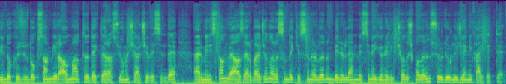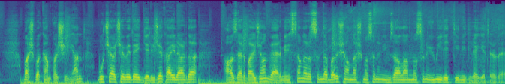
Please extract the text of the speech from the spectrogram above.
1991 Almatı Deklarasyonu çerçevesinde Ermenistan ve Azerbaycan arasındaki sınırların belirlenmesine yönelik çalışmaların sürdürüleceğini kaydetti. Başbakan Paşinyan, bu çerçevede gelecek aylarda Azerbaycan ve Ermenistan arasında barış anlaşmasının imzalanmasını ümit ettiğini dile getirdi.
